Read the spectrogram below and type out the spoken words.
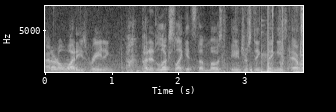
I don't know what he's reading, but it looks like it's the most interesting thing he's ever.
